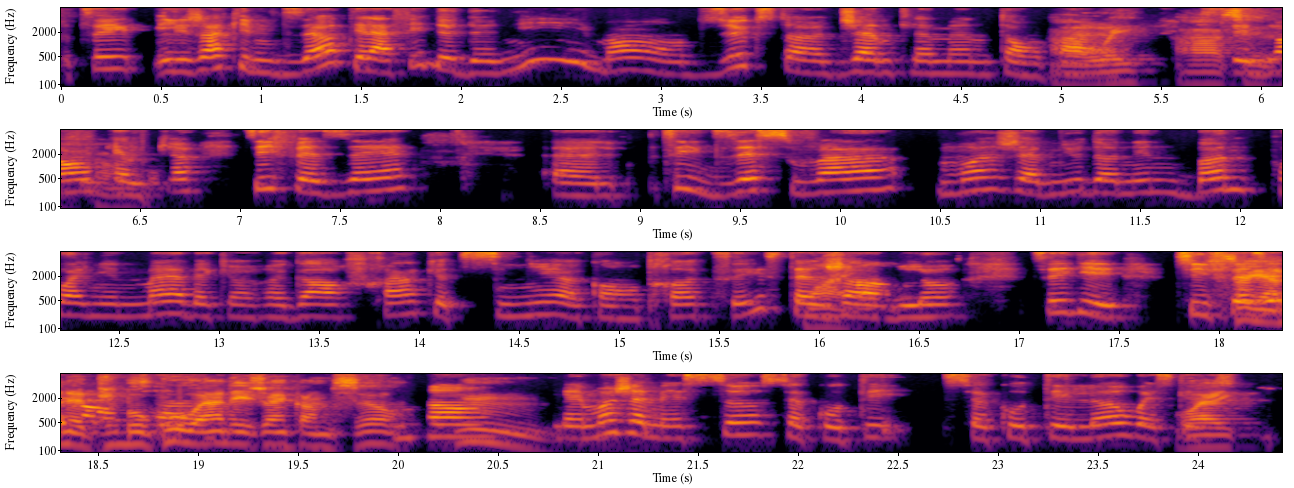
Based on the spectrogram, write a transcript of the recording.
tu sais, les gens qui me disaient, ah, t'es la fille de Denis? Mon Dieu, que c'est un gentleman, ton Ah père. oui, ah, C'est c'est donc quelqu'un, tu sais, il faisait, euh, tu sais, il disait souvent, moi, j'aime mieux donner une bonne poignée de main avec un regard franc que de signer un contrat, tu sais, c'était le Ouais. genre-là. Tu sais, il- tu Ça, il y en a plus beaucoup, hein, des gens comme ça. Non, Hmm. mais moi, j'aimais ça, ce côté, ce côté-là où est-ce que Ouais, tu,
